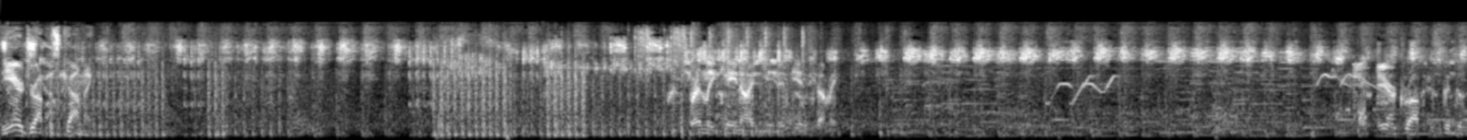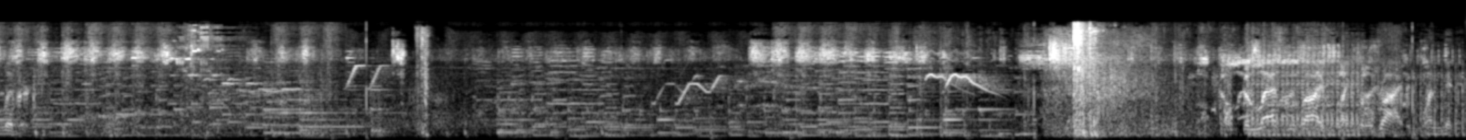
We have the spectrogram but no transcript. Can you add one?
The airdrop is coming. Friendly unit incoming. Airdrop has been delivered. The last revived flight will arrive in one minute.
